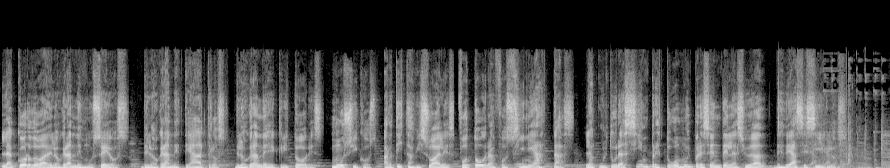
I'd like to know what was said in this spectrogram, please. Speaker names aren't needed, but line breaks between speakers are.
La Córdoba de los grandes museos, de los grandes teatros, de los grandes escritores, músicos, artistas visuales, fotógrafos, cineastas. La cultura siempre estuvo muy presente en la ciudad desde hace siglos.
